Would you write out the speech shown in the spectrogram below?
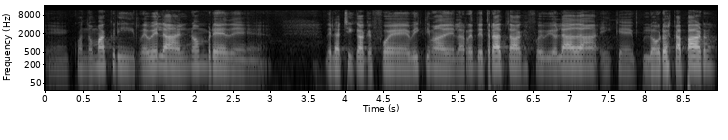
eh, cuando Macri revela el nombre de, de la chica que fue víctima de la red de trata, que fue violada y que logró escapar,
